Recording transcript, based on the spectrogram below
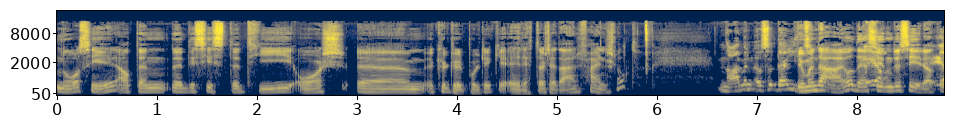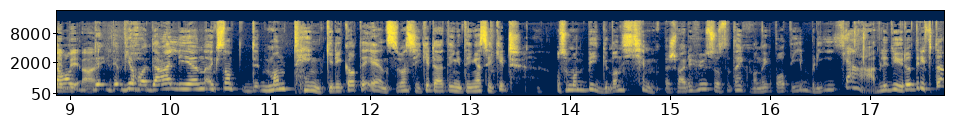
nå sier, at den, de siste ti års eh, kulturpolitikk rett og slett er feilslått? Nei, men altså, det er litt Jo, men det er jo det, siden du sier at ja, vi- det, det, har, det er igjen, ikke sant? Man tenker ikke at det eneste som er sikkert, er at ingenting er sikkert. Og så bygger man kjempesvære hus, og så tenker man ikke på at de blir jævlig dyre å drifte.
